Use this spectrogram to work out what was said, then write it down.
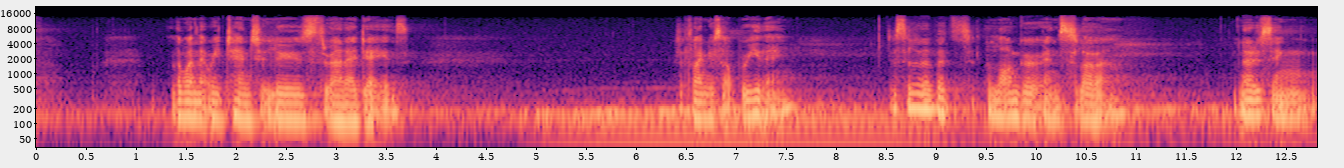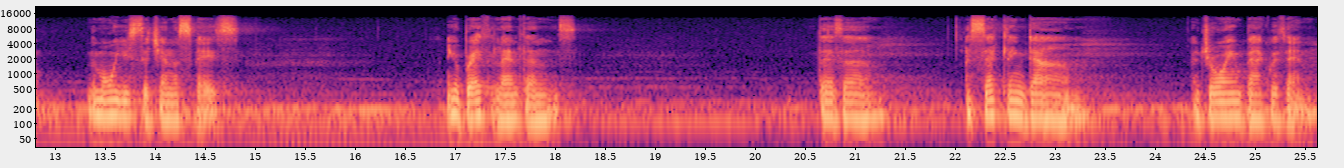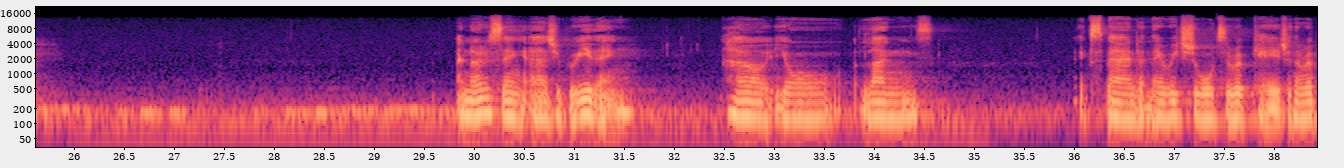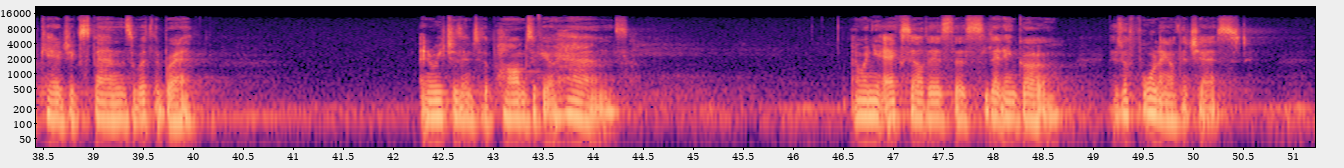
the one that we tend to lose throughout our days to find yourself breathing just a little bit longer and slower. Noticing the more you sit in the space, your breath lengthens. There's a, a settling down, a drawing back within. And noticing as you're breathing how your lungs expand and they reach towards the rib cage, and the rib cage expands with the breath and reaches into the palms of your hands. And when you exhale, there's this letting go, there's a falling of the chest,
